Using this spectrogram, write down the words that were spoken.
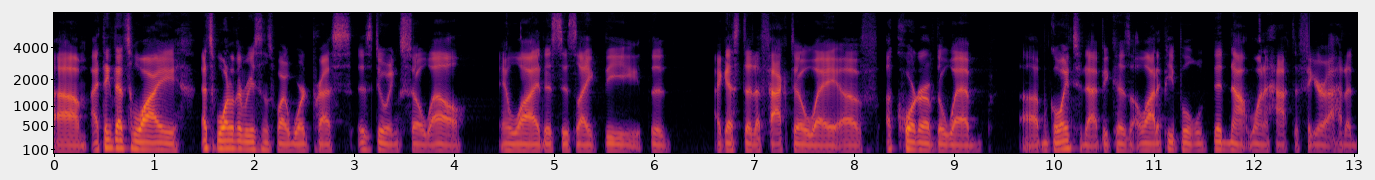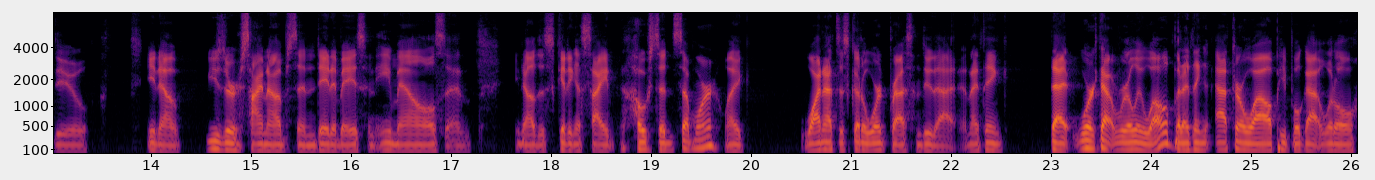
um, I think that's why that's one of the reasons why WordPress is doing so well and why this is like the the I guess the de facto way of a quarter of the web um, going to that because a lot of people did not want to have to figure out how to do, you know, user signups and database and emails and you know just getting a site hosted somewhere. Like, why not just go to WordPress and do that? And I think that worked out really well. But I think after a while, people got little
